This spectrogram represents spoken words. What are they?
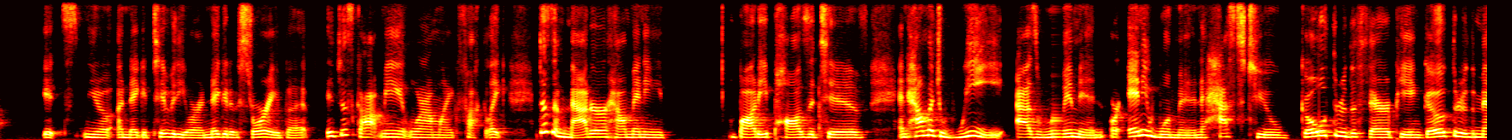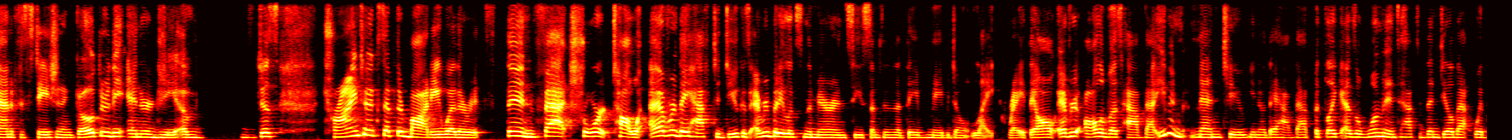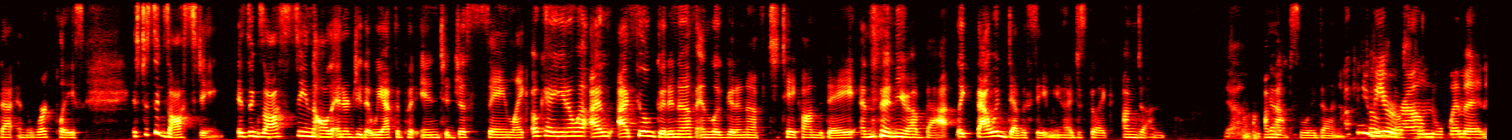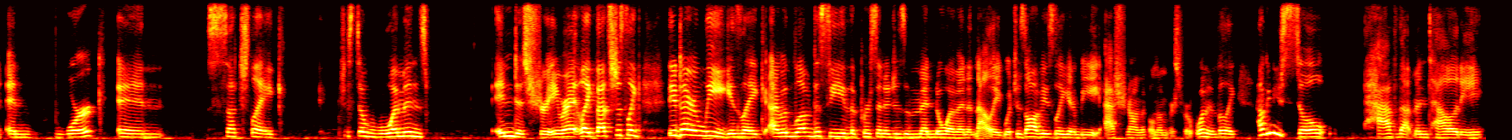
it's you know a negativity or a negative story, but it just got me where I'm like fuck, like it doesn't matter how many body positive and how much we as women or any woman has to go through the therapy and go through the manifestation and go through the energy of just trying to accept their body whether it's thin fat short tall whatever they have to do because everybody looks in the mirror and sees something that they maybe don't like right? They all every all of us have that. Even men too you know they have that. But like as a woman to have to then deal that with that in the workplace it's just exhausting. It's exhausting all the energy that we have to put into just saying like, okay, you know what? I I feel good enough and look good enough to take on the day and then you have that. Like that would devastate me. I'd just be like, I'm done. Yeah. I'm Yeah. absolutely done. How can you So be around women and work in such like just a women's industry, right? Like that's just like the entire league is like I would love to see the percentages of men to women in that league, which is obviously going to be astronomical numbers for women, but like how can you still have that mentality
